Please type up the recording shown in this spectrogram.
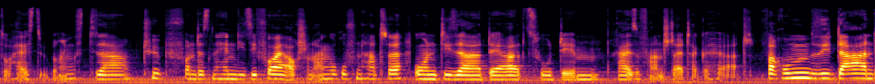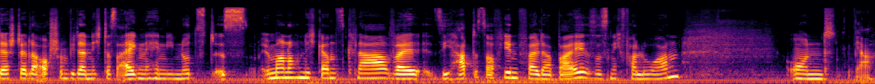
So heißt übrigens dieser Typ, von dessen Handy sie vorher auch schon angerufen hatte und dieser, der zu dem Reiseveranstalter gehört. Warum sie da an der Stelle auch schon wieder nicht das eigene Handy nutzt, ist immer noch nicht ganz klar, weil sie hat es auf jeden Fall dabei, es ist nicht verloren. Und ja,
